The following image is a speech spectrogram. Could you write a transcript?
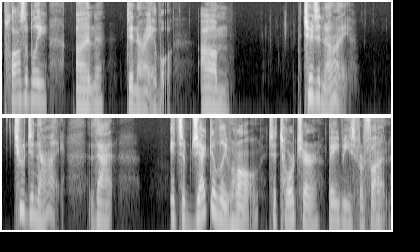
Plausibly undeniable. Um, to deny, to deny that it's objectively wrong to torture babies for fun,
